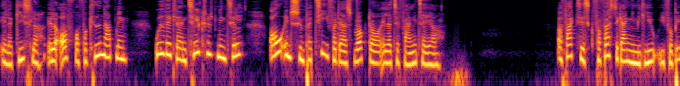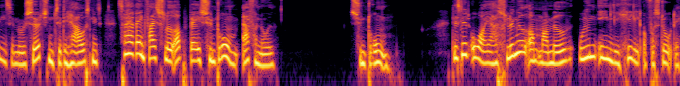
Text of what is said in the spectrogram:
eller gisler eller ofre for kidnapning udvikler en tilknytning til og en sympati for deres vogtere eller tilfangetagere. Og faktisk for første gang i mit liv i forbindelse med researchen til det her afsnit, så har jeg rent faktisk slået op, hvad et syndrom er for noget. Syndrom. Det er sådan et ord, jeg har slynget om mig med, uden egentlig helt at forstå det.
